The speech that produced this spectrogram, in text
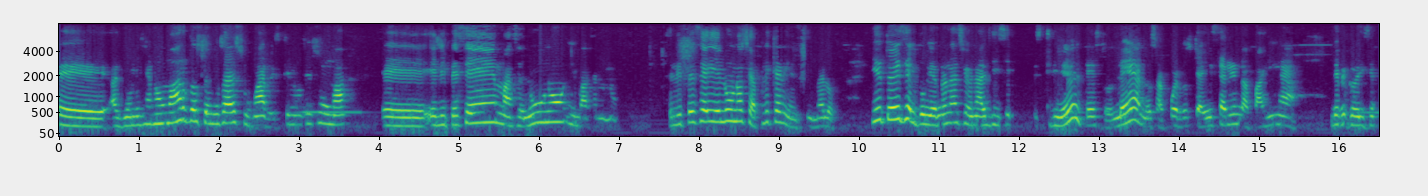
eh, alguien decía, no, Mardo, usted no sabe sumar, es que no se suma eh, el IPC más el 1 y más el 1. El IPC y el 1 se aplican y encima el otro. Y entonces el gobierno nacional dice, escriben el texto, lean los acuerdos que ahí están en la página de que dice,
